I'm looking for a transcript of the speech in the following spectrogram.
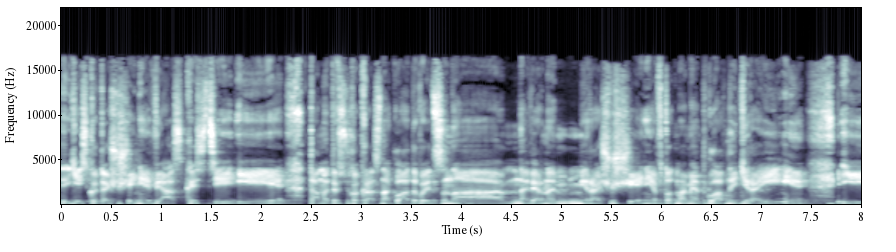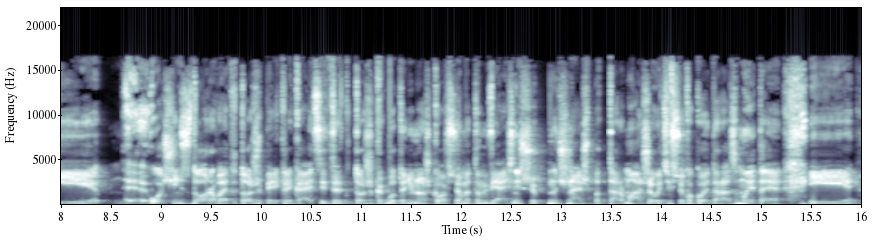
есть какое-то ощущение вязкости, и там это все как раз накладывается на, наверное, мироощущение в тот момент главной героини, и э, очень здорово это тоже перекликается, и ты тоже как будто немножко во всем этом вязнешь, и начинаешь подтормаживать, и все какое-то размытое, и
